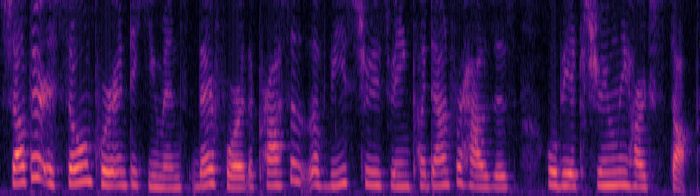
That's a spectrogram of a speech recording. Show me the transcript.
Shelter is so important to humans, therefore, the process of these trees being cut down for houses will be extremely hard to stop.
